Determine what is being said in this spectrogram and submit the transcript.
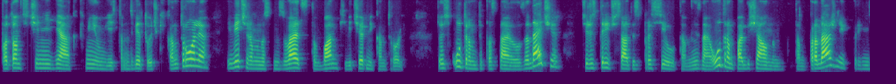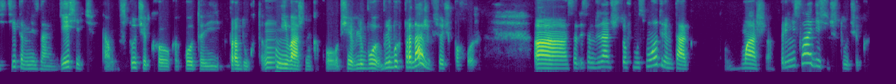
потом в течение дня как минимум есть там две точки контроля, и вечером у нас называется это в банке вечерний контроль. То есть утром ты поставил задачи, через три часа ты спросил, там, не знаю, утром пообещал нам там продажник принести, там, не знаю, 10 там, штучек э, какого-то продукта, ну, неважно какого, вообще в, любой, в любых продажах все очень похоже. А, соответственно, 12 часов мы смотрим, так, Маша, принесла 10 штучек?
